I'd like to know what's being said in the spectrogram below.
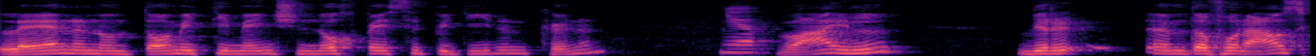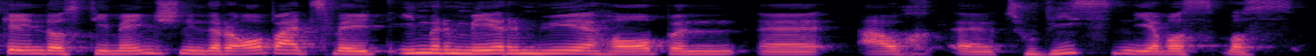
lernen und damit die Menschen noch besser bedienen können. Ja. Weil wir ähm, davon ausgehen, dass die Menschen in der Arbeitswelt immer mehr Mühe haben, äh, auch äh, zu wissen, ja, was, was,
